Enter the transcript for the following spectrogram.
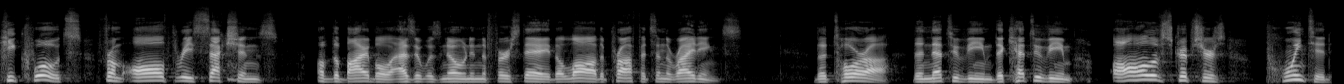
He quotes from all three sections of the Bible as it was known in the first day the law, the prophets, and the writings, the Torah, the Netuvim, the Ketuvim, all of scriptures pointed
